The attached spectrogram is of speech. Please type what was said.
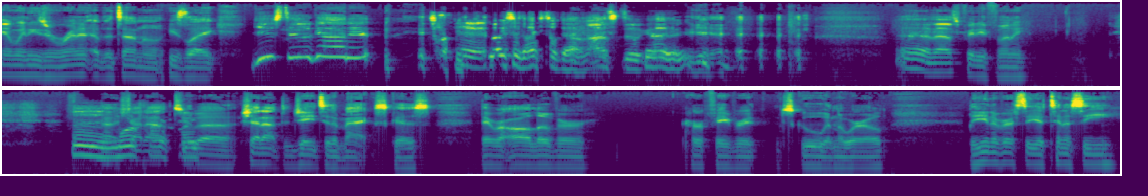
And when he's running up the tunnel, he's like, "You still got it." he says, I still got it. I still got it. Yeah. yeah, that's pretty funny. Uh, Uh, shout out to uh, shout out to Jade to the max because they were all over her favorite school in the world, the University of Tennessee,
